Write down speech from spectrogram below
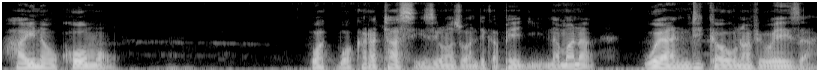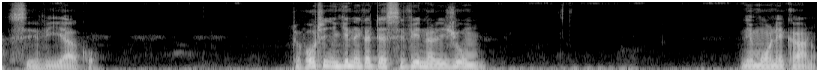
haina ukomo wa, wa karatasi hizi unazoandika peji. Na maana we andika we unavyoweza cv yako. Tofauti nyingine kati ya cv na resume ni mwonekano.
